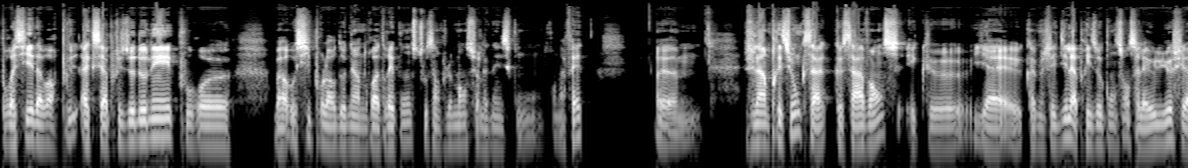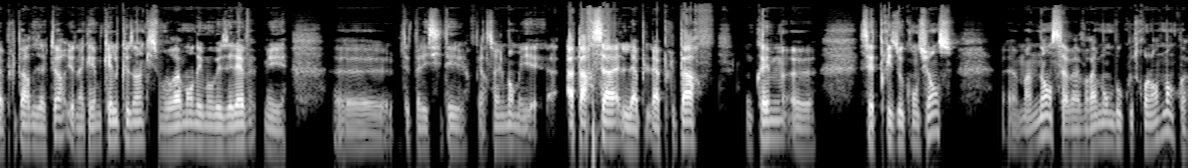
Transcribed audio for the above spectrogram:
pour essayer d'avoir plus accès à plus de données, pour euh, bah aussi pour leur donner un droit de réponse tout simplement sur l'analyse qu'on a faite j'ai l'impression que ça que ça avance et que il y a, comme je l'ai dit, la prise de conscience, elle a eu lieu chez la plupart des acteurs. Il y en a quand même quelques-uns qui sont vraiment des mauvais élèves, mais euh, peut-être pas les citer personnellement, mais à part ça, la, plupart ont quand même euh, cette prise de conscience. Euh, maintenant, ça va vraiment beaucoup trop lentement, quoi.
